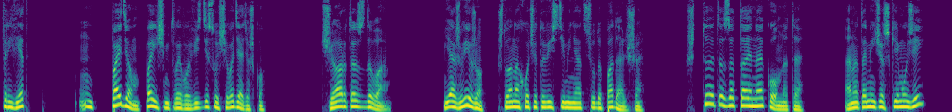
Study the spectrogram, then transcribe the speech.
«Привет. Пойдем, поищем твоего вездесущего дядюшку». «Черта с два. Я же вижу, что она хочет увести меня отсюда подальше. Что это за тайная комната? Анатомический музей?»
